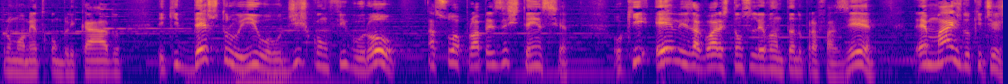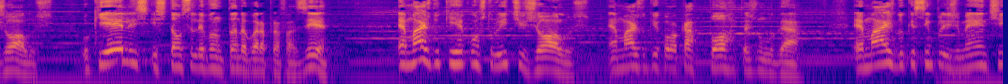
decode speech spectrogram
por um momento complicado, e que destruiu ou desconfigurou a sua própria existência. O que eles agora estão se levantando para fazer é mais do que tijolos o que eles estão se levantando agora para fazer é mais do que reconstruir tijolos, é mais do que colocar portas no lugar, é mais do que simplesmente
